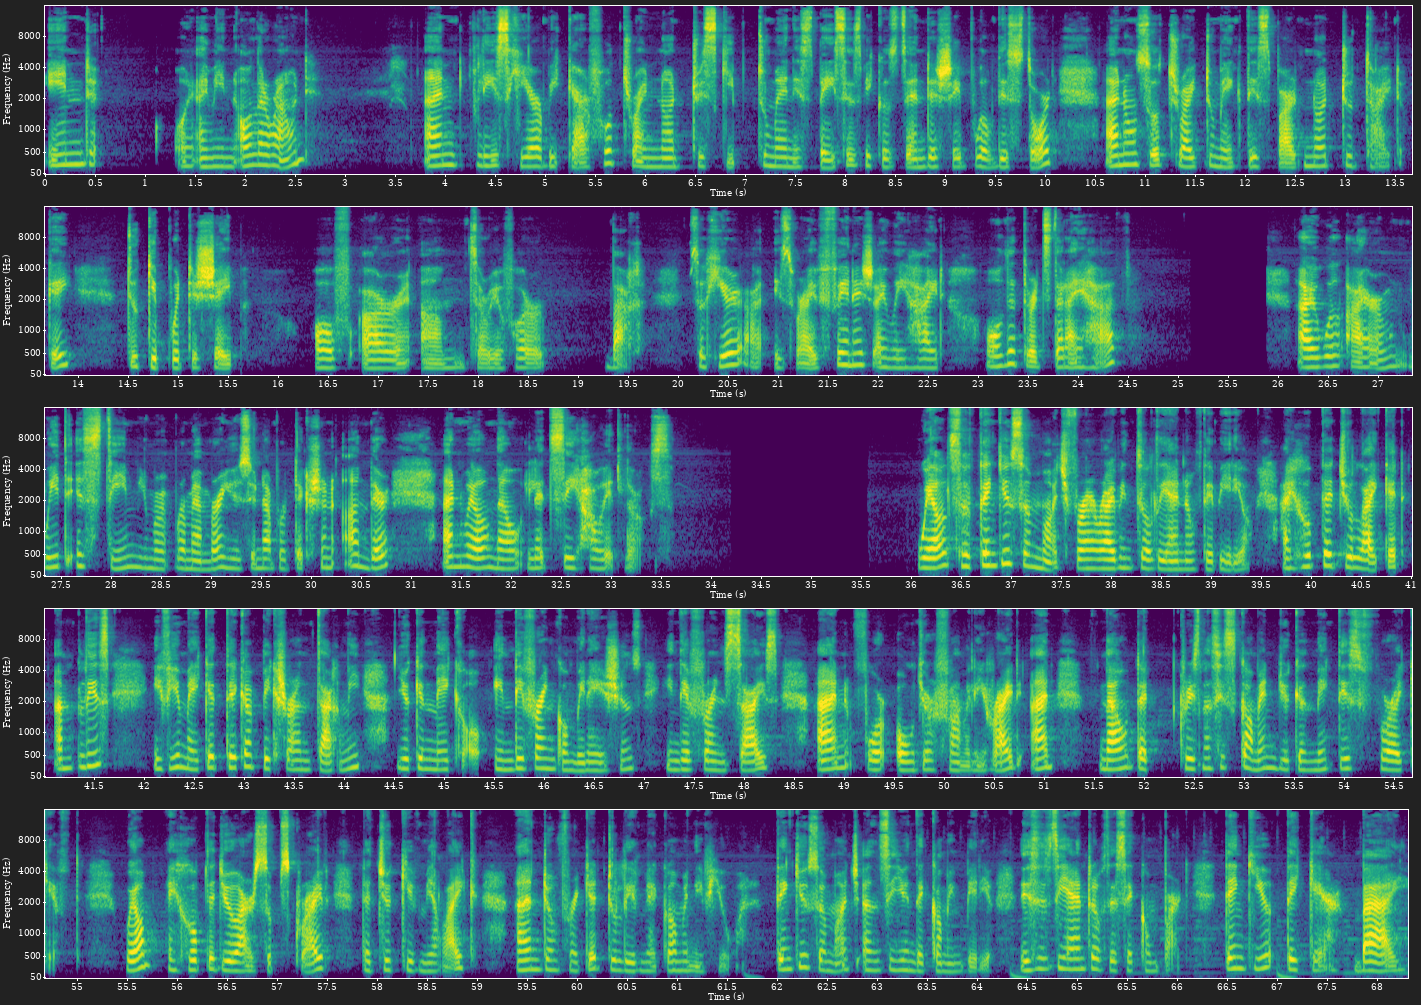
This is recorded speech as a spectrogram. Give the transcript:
in, I mean all around and please here be careful. Try not to skip too many spaces because then the shape will distort. And also try to make this part not too tight okay? To keep with the shape of our um, sorry of our bag. So here uh, where I finish I will hide all the threads that I have. I will iron with steam remember using a protection under. And well now let's see how it looks well, so thank you so much for arriving till the end of the video. I hope that you like it and please if you make it take a picture and tag me. You can make in different combinations, in different size and for all your family, right? And now that Christmas is coming, you can make this for a gift. Well, I hope that you are subscribed, that you give me a like and don't forget to leave me a comment if you want. Thank you so much and see you in the coming video. This is the end of the second part. Thank you, take care, bye.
